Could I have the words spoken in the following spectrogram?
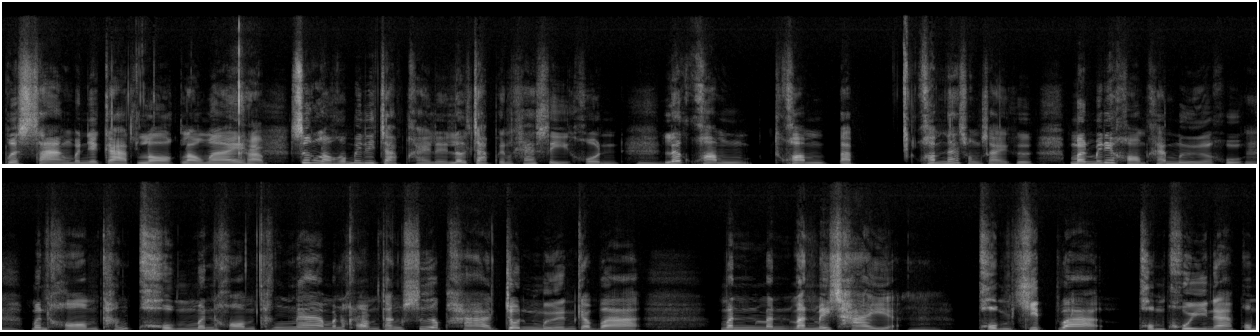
เพื่อสร้างบรรยากาศหลอกเราไหมครับซึ่งเราก็ไม่ได้จับใครเลยเราจับกันแค่สี่คน และความความแบบความน่าสงสัยคือ มันไม่ได้หอมแค่มืออะครูอืมมันหอมทั้งผมมันหอมทั้งหน้า มันหอมทั้งเสื้อผ้าจนเหมือนกับว่า มันมันมันไม่ใช่อะอืมผมคิดว่าผมคุยนะ ผม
